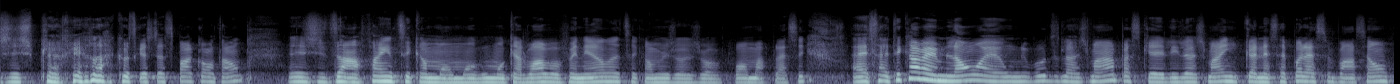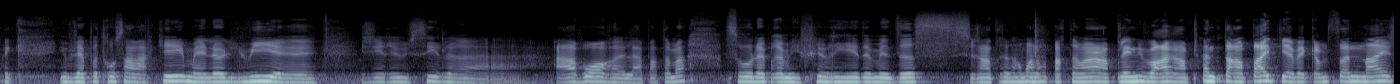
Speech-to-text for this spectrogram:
Je pleurais là, à cause que j'étais super contente. J'ai dit enfin, tu sais, comme mon, mon, calvaire va finir, tu sais, comme je, vais pouvoir me replacer. Euh, ça a été quand même long au niveau du logement parce que les logements, ils connaissaient pas la subvention, fait qu'ils voulaient pas trop s'embarquer. Mais là, lui, j'ai réussi à, avoir euh, l'appartement. Sur le 1er février 2010, je suis rentrée dans mon appartement en plein hiver, en pleine tempête, il y avait comme ça de neige,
